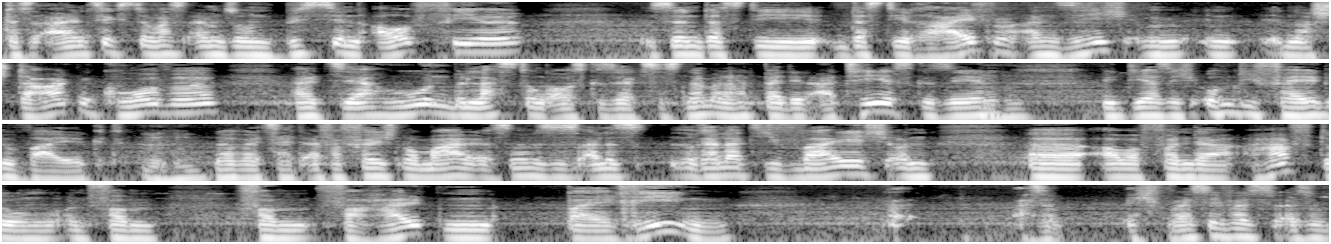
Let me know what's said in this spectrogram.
das Einzigste, was einem so ein bisschen auffiel, sind, dass die, dass die Reifen an sich im, in, in einer starken Kurve halt sehr hohen Belastungen ausgesetzt ist. Ne? Man hat bei den ATs gesehen, wie der sich um die Felge walkt, ne? weil es halt einfach völlig normal ist. Ne? Das ist alles relativ weich und äh, aber von der Haftung und vom, vom Verhalten bei Regen, also ich weiß nicht was, also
